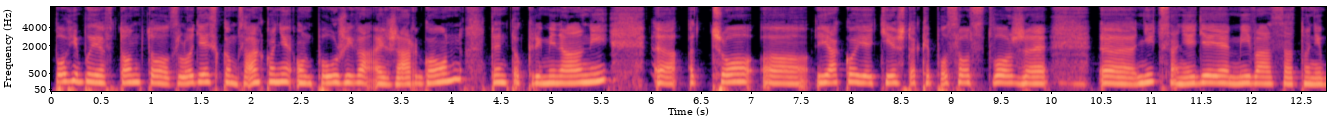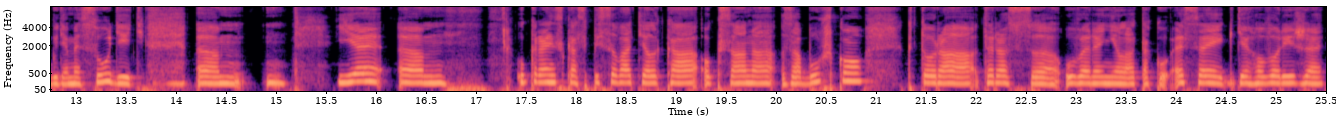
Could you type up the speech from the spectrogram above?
pohybuje v tomto zlodejskom zákone, on používa aj žargón, tento kriminálny, e, čo e, ako je tiež také posolstvo, že e, nič sa nedeje, my vás za to nebudeme súdiť. Je ukrajinská spisovateľka Oksana Zabuško, ktorá teraz uverejnila takú esej, kde hovorí, že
